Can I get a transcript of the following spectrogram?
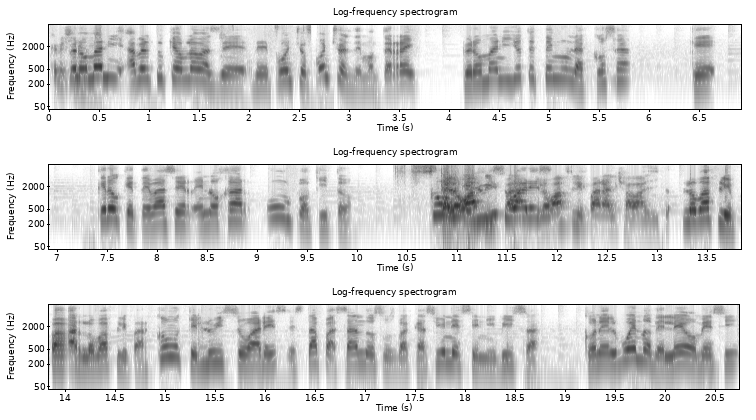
crecidos. Pero Manny, a ver, tú que hablabas de, de Poncho, Poncho es de Monterrey. Pero Manny, yo te tengo una cosa que creo que te va a hacer enojar un poquito. ¿Cómo te lo que va a Luis flipar, Suárez te lo va a flipar al chaval. lo va a flipar, lo va a flipar. ¿Cómo que Luis Suárez está pasando sus vacaciones en Ibiza con el bueno de Leo Messi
